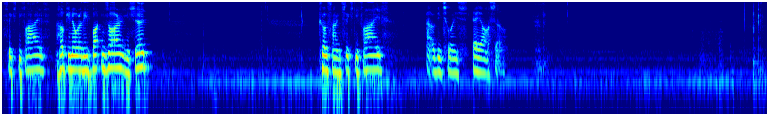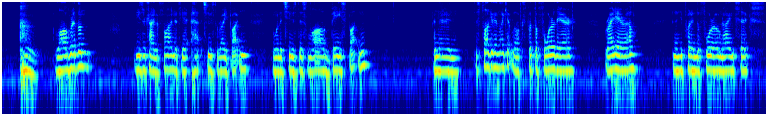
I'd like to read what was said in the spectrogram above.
65. I hope you know where these buttons are. You should. Cosine 65. That would be choice A also. Logarithm. These are kind of fun if you choose the right button. You want to choose this log base button. And then just plug it in like it looks. Put the 4 there, right arrow. And then you put in the 4096.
